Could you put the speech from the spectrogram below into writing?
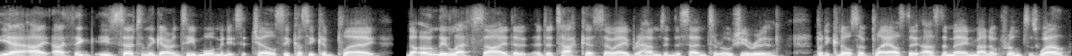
Yeah, I, I think he's certainly guaranteed more minutes at Chelsea because he can play not only left side at attacker, so Abraham's in the centre or Giroud, but he can also play as the as the main man up front as well.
